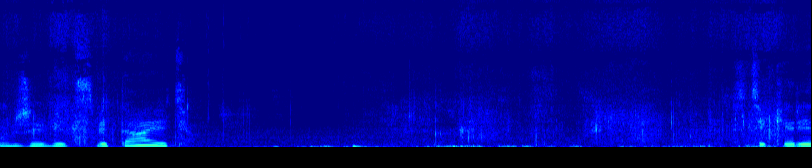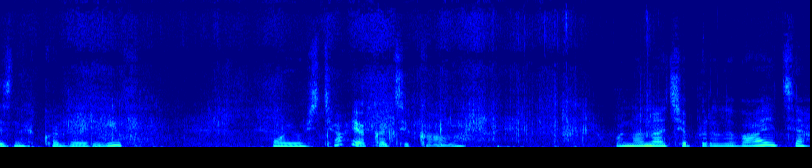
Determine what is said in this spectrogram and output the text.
Вже відцвітають. Стільки різних кольорів. Ой, ось ця яка цікава. Вона наче переливається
